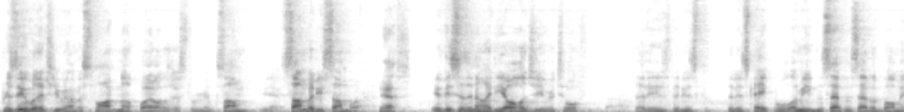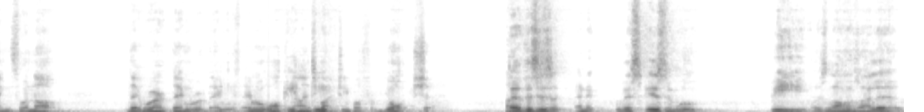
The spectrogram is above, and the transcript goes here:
presumably, if you have a smart enough biologist or some somebody somewhere, yes. if this is an ideology we're talking about, that is that is that is capable. I mean, the seven seven bombings were not. They weren't. They were. They were. They were organized by people from Yorkshire. Uh, this is a, and this is and will be as long as I live.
